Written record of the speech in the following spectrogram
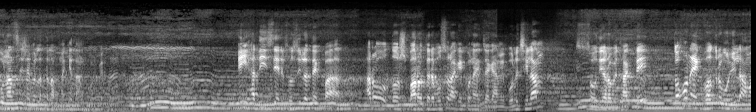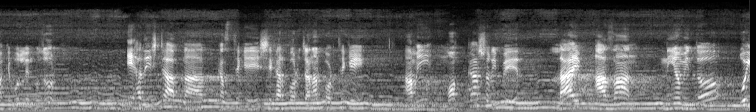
বোনাস হিসেবে আল্লাহ আপনাকে দান করবে এই হাদিসের ফজিলত একবার। আরও দশ বারো, তেরো বছর আগে কোন এক জায়গায় আমি বলেছিলাম, সৌদি আরবে থাকতে। তখন এক ভদ্র মহিলা আমাকে বললেন, হুজুর, এই হাদিসটা আপনার কাছ থেকে শেখার পর, জানার পর থেকে আমি মক্কা শরীফের লাইভ আজান নিয়মিত ওই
